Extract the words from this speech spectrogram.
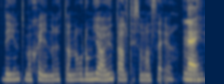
det är ju inte maskiner utan, och de gör ju inte alltid som man säger. Nej.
